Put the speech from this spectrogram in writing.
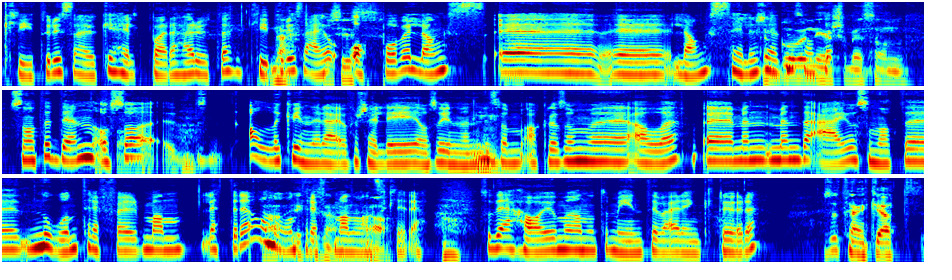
klitoris er jo ikke helt bare her ute. Klitoris Nei, er jo precis. oppover langs, eh, eh, langs hele skjeden. Sånn som en sånn sånn at den også Alle kvinner er jo forskjellige også innvendig, Mm. som, akkurat som eh, alle. Eh, men, men det er jo sånn at noen treffer man lettere, og Ja, noen ikke treffer man Ja. vanskeligere. Så det har jo med anatomien til hver enkelt å gjøre. Og så tenker jeg at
